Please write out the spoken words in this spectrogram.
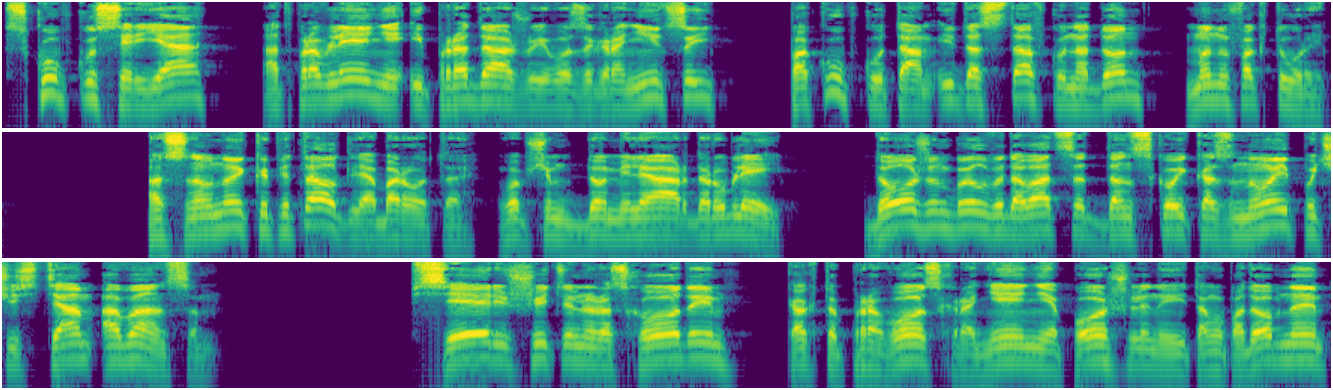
скупку сырья, отправление и продажу его за границей, покупку там и доставку на Дон мануфактуры. Основной капитал для оборота, в общем, до миллиарда рублей, должен был выдаваться Донской казной по частям авансом. Все решительно расходы, как-то провоз, хранение, пошлины и тому подобное,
